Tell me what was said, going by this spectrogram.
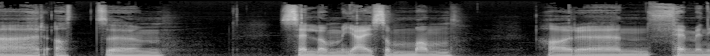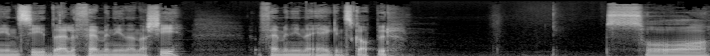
er at um, selv om jeg som mann har en feminin side, eller feminin energi, feminine egenskaper, så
